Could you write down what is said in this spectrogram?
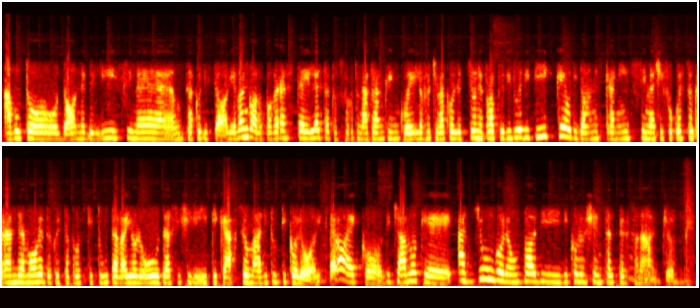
ha avuto donne bellissime, un sacco di storie. Van Gogh, povera stella, è stato sfortunato anche in quello, faceva con collezione proprio di due di picche o di donne stranissime, ci fu questo grande amore per questa prostituta vaiolosa, sicilitica, insomma di tutti i colori. Però ecco, diciamo che aggiungono un po' di, di conoscenza al personaggio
